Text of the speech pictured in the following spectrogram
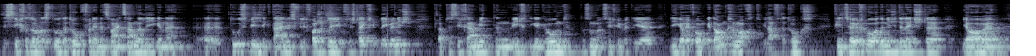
Es ist sicher so, dass durch den Druck von den zwei Zehnerligen äh, die Ausbildung teilweise vielleicht fast ein bisschen auf der Strecke geblieben ist. Ich glaube, das ist sicher auch mit ein wichtiger Grund, dass man sich über die Ligareform Gedanken macht, weil einfach der Druck viel zu hoch geworden ist in den letzten Jahren,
